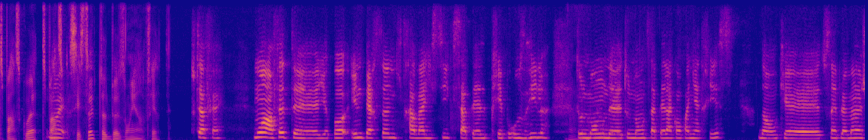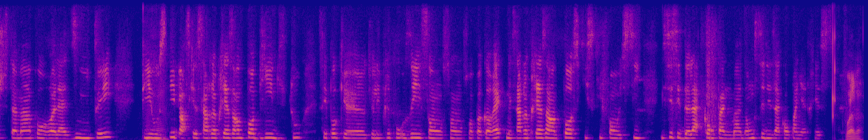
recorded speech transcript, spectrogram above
Tu penses quoi? Tu penses que c'est ça que tu as besoin, en fait? Tout à fait. Moi, en fait, euh, il n'y a pas une personne qui travaille ici qui s'appelle préposée. Mhm. Tout le monde, euh, tout le monde s'appelle accompagnatrice. Donc, euh, tout simplement, justement, pour la dignité. Puis mhm. aussi parce que ça ne représente pas bien du tout. C'est pas que, les préposés ne sont, sont, pas corrects, mais ça ne représente pas ce qu'ils font ici. Ici, c'est de l'accompagnement. Donc, c'est des accompagnatrices. Voilà.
